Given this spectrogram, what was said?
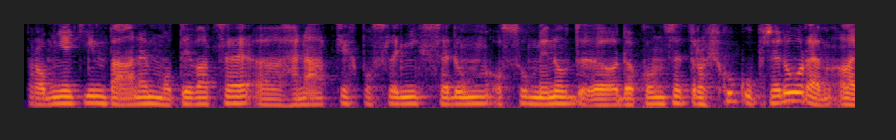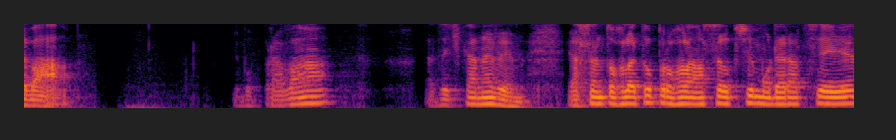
pro mě tím pánem motivace eh, hnát těch posledních 7-8 minut eh, do konce trošku kupředu levá nebo pravá, já teďka nevím. Já jsem tohleto prohlásil při moderaci eh,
